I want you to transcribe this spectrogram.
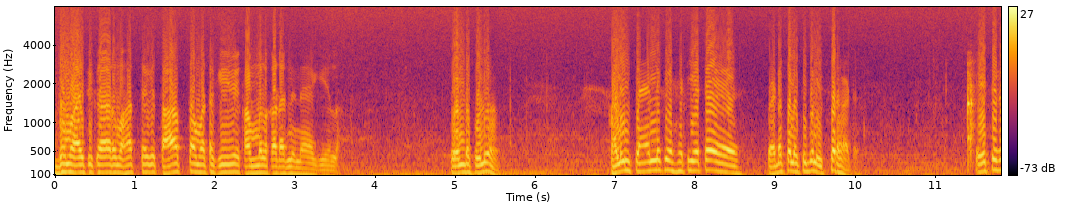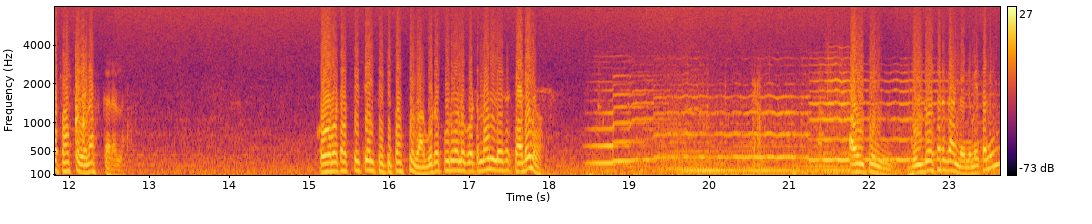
ඉදම අයිතිකාර මහත්තයාගේ තාත්තා මට කිව්වේ කම්මල කඩන්නේ නැහැ කියලා. වෙන්න පුළුවන්. කලින් ප්ලෑන් එකේ හැටියට වැඩපල තිබුණ ඉස්සරහට. ඒත් එක පස්සේ වෙනස් කරලා. කොහොමදත් ඉතින් පිටිපස්සේ වගුර පුරවනකොට නම් මේක කැඩෙනවා. අයි ඉතින් බුල්ඩෝසර් ගන්න ඕනේ මෙතනින්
